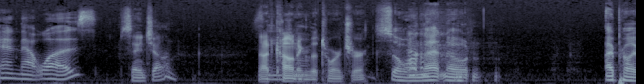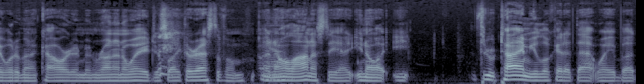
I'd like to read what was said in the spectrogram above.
And that was Saint John. Not Saint counting John. the torture. So on that note, I probably would have been a coward and been running away just like the rest of them. In all honesty, I, you know, I, through time you look at it that way, but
